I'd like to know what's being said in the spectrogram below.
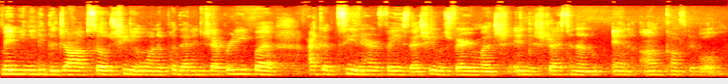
maybe needed the job, so she didn't want to put that in jeopardy. But I could see it in her face that she was very much in distress and, un- and uncomfortable.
